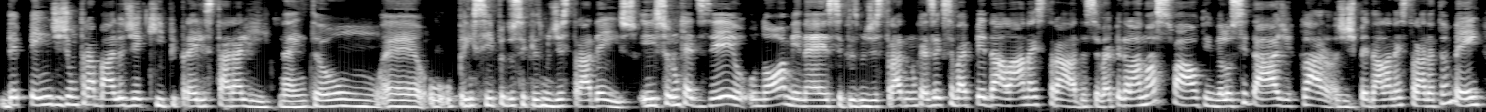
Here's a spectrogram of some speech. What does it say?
depende de um trabalho de equipe para ele estar ali, né? Então, é, o, o, princípio do ciclismo de estrada é isso. Isso não quer dizer, o nome, né, ciclismo de estrada, não quer dizer que você vai pedalar na estrada, você vai pedalar no asfalto, em velocidade. Claro, a gente pedala na estrada também,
